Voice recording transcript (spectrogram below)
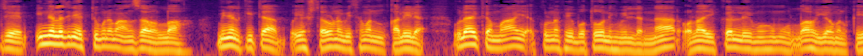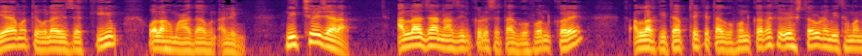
যে ইন্নাল্লাদিন একটুমুন আনজার আল্লাহ মিনাল কিতাব ইয়াশতারুনা বিথামান কালিলা উলাইকা মা ইয়াকুলনা ফি বুতুনিহিম ইল্লান নার ওয়া ইউকাল্লিমুহুমুল্লাহু ইয়াওমাল কিয়ামাতি ওয়া ইউযাক্কিহিম ওয়া আযাবুন আলিম। নিশ্চয় যারা আল্লাহ যা নাজিল করেছে তা গোপন করে আল্লাহর কিতাব থেকে তা গোপন করে রাখে। ইয়স্তারুন বিথামান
